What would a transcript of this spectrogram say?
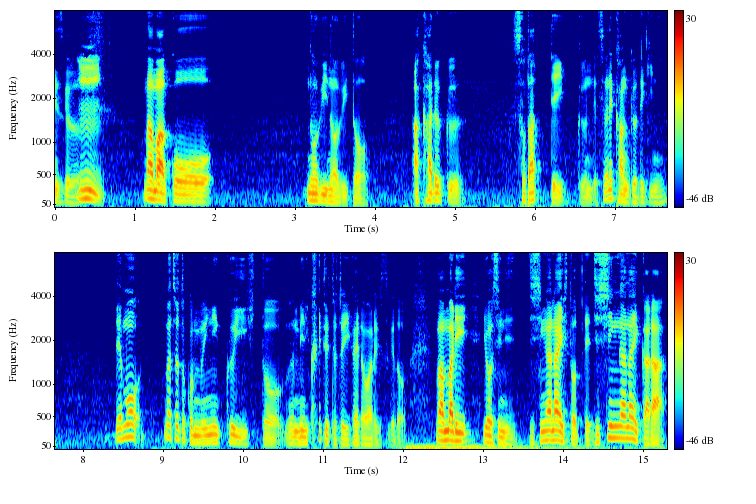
ですけど、うん。まあまあこうのびのびと明るく育っていくんですよね環境的に。でも、まあ、ちょっとこう醜い人醜いと言うと言い方悪いですけど、まあ、あんまり容姿に自信がない人って自信がないから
